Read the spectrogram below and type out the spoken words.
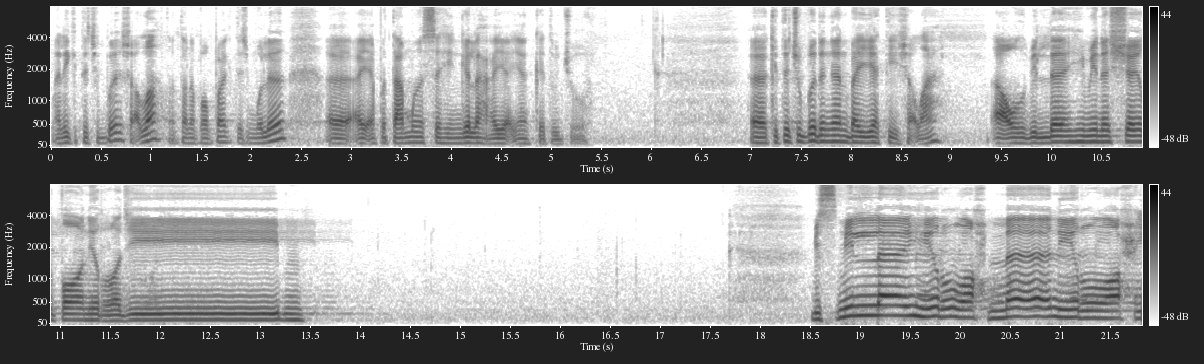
mari kita cuba insya-Allah tuan-tuan dan puan-puan kita mula uh, ayat yang pertama sehinggalah ayat yang ketujuh. Uh, kita cuba dengan bayati insya-Allah. eh. A'udzu billahi minasyaitonir rajim. بسم الله الرحمن الرحيم.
